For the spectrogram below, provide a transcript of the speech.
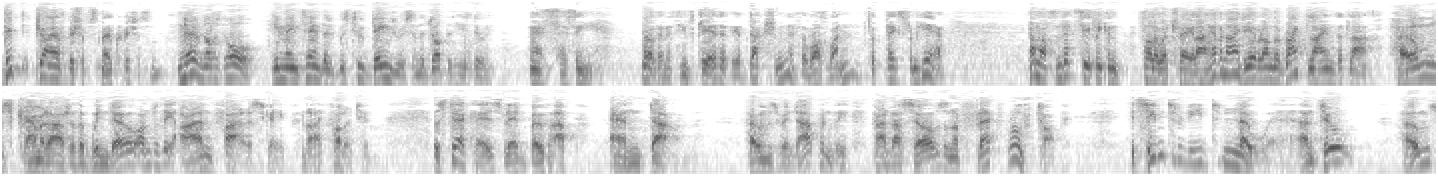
Did Giles Bishop smoke, Richardson? No, not at all. He maintained that it was too dangerous in the job that he's doing. Yes, I see. Well, then it seems clear that the abduction, if there was one, took place from here. Come, Watson, let's see if we can follow a trail. I have an idea we're on the right lines at last. Holmes clambered out of the window onto the iron fire escape, and I followed him. The staircase led both up and down. Holmes went up, and we found ourselves on a flat rooftop. It seemed to lead to nowhere until Holmes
